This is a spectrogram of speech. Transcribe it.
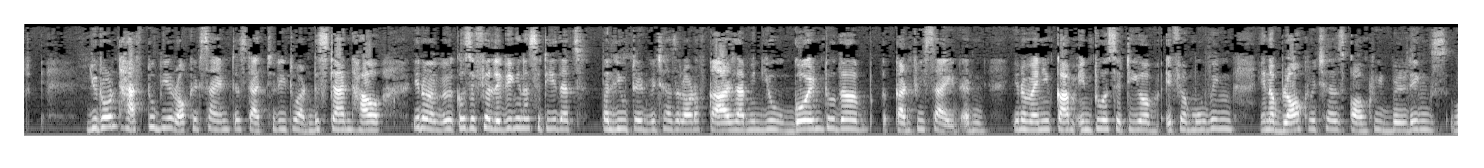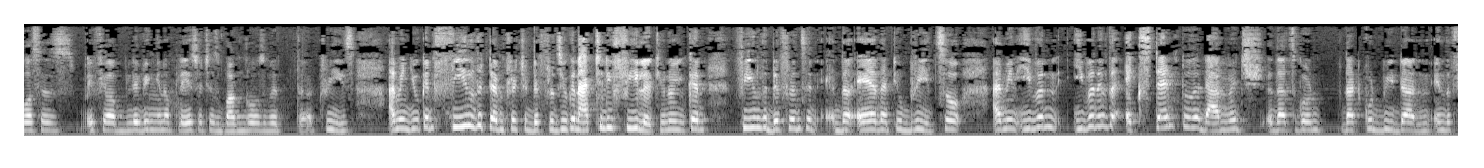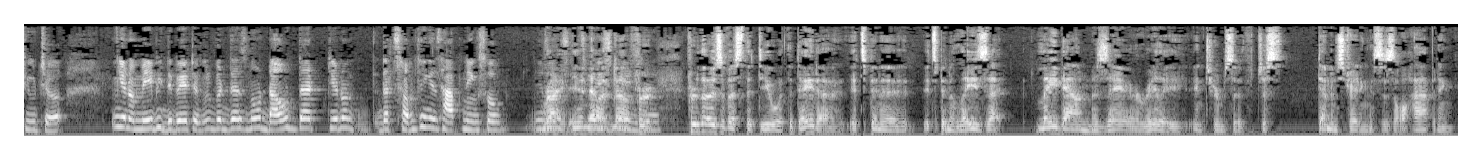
you don't have to be a rocket scientist actually to understand how, you know, because if you're living in a city that's polluted, which has a lot of cars, I mean, you go into the countryside and, you know, when you come into a city or if you're moving in a block which has concrete buildings versus if you're living in a place which has bungalows with uh, trees, I mean, you can feel the temperature difference. You can actually feel it, you know, you can feel the difference in the air that you breathe. So, I mean, even, even if the extent to the damage that's going, that could be done in the future, you know, maybe debatable, but there's no doubt that, you know, that something is happening. So, you know, right. it's, it's yeah, no, no. For yeah. for those of us that deal with the data, it's been a it's been a laissez lay down misere, really, in terms of just demonstrating this is all happening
